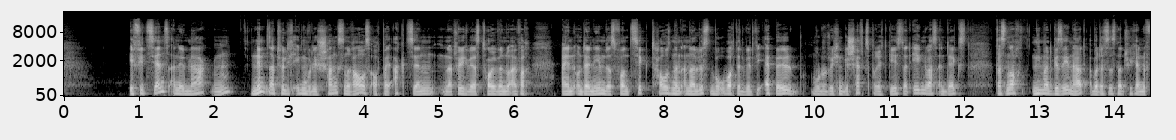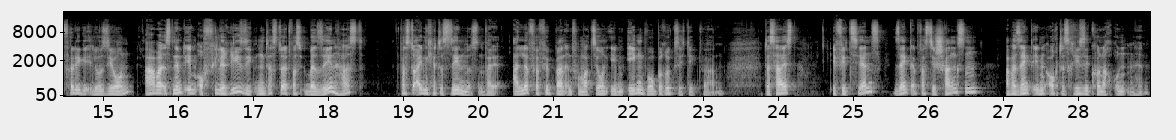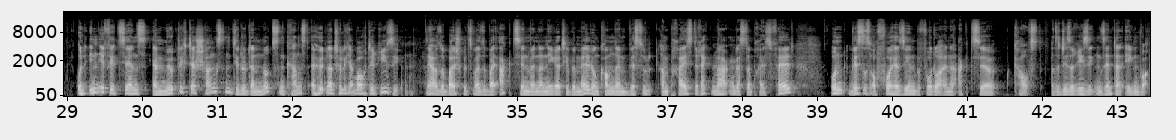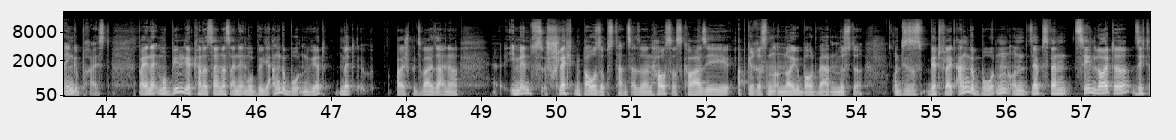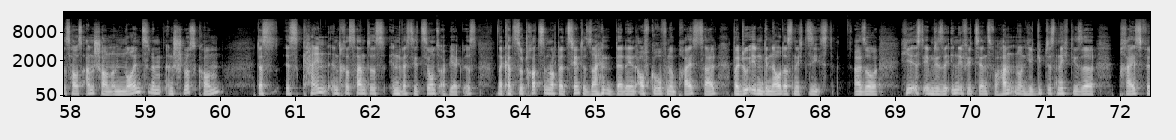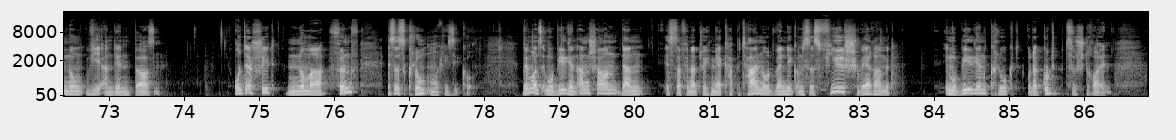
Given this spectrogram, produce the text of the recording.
Effizienz an den Märkten nimmt natürlich irgendwo die Chancen raus, auch bei Aktien. Natürlich wäre es toll, wenn du einfach ein Unternehmen, das von zigtausenden Analysten beobachtet wird, wie Apple, wo du durch einen Geschäftsbericht gehst, dann irgendwas entdeckst, was noch niemand gesehen hat. Aber das ist natürlich eine völlige Illusion. Aber es nimmt eben auch viele Risiken, dass du etwas übersehen hast, was du eigentlich hättest sehen müssen, weil alle verfügbaren Informationen eben irgendwo berücksichtigt werden. Das heißt, Effizienz senkt etwas die Chancen, aber senkt eben auch das Risiko nach unten hin. Und Ineffizienz ermöglicht dir Chancen, die du dann nutzen kannst, erhöht natürlich aber auch die Risiken. Ja, also beispielsweise bei Aktien, wenn da negative Meldungen kommen, dann wirst du am Preis direkt merken, dass der Preis fällt und wirst es auch vorher sehen, bevor du eine Aktie kaufst. Also diese Risiken sind dann irgendwo eingepreist. Bei einer Immobilie kann es sein, dass eine Immobilie angeboten wird mit beispielsweise einer immens schlechten Bausubstanz, also ein Haus, was quasi abgerissen und neu gebaut werden müsste. Und dieses wird vielleicht angeboten und selbst wenn zehn Leute sich das Haus anschauen und neun zu dem Entschluss kommen, dass es kein interessantes Investitionsobjekt ist, dann kannst du trotzdem noch der Zehnte sein, der den aufgerufenen Preis zahlt, weil du eben genau das nicht siehst. Also hier ist eben diese Ineffizienz vorhanden und hier gibt es nicht diese Preisfindung wie an den Börsen. Unterschied Nummer 5 ist das Klumpenrisiko. Wenn wir uns Immobilien anschauen, dann ist dafür natürlich mehr Kapital notwendig und es ist viel schwerer, mit Immobilien klug oder gut zu streuen.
